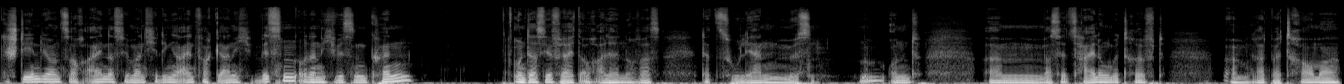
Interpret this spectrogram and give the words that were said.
gestehen wir uns auch ein, dass wir manche Dinge einfach gar nicht wissen oder nicht wissen können. Und dass wir vielleicht auch alle noch was dazulernen müssen. Ne? Und ähm, was jetzt Heilung betrifft, ähm, gerade bei Trauma,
